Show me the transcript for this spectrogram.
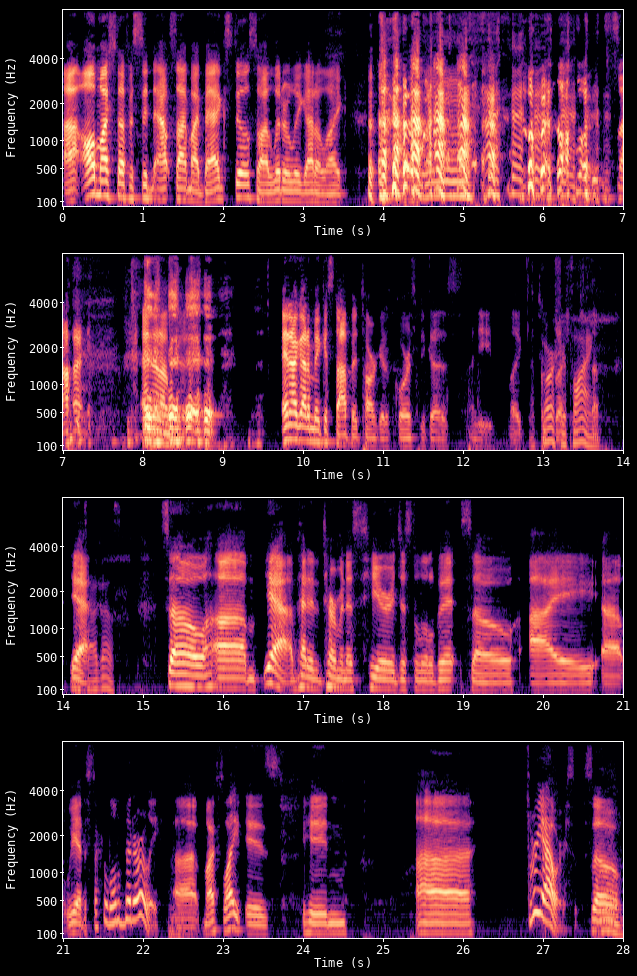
I, all my stuff is sitting outside my bag still, so I literally gotta like put it all inside, and then I'm good. And I gotta make a stop at Target, of course, because I need like Of course, you're flying. stuff. That's Yeah, how it goes. so um, yeah, I'm headed to terminus here in just a little bit. So I uh, we had to start a little bit early. Uh, my flight is in uh, three hours, so I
